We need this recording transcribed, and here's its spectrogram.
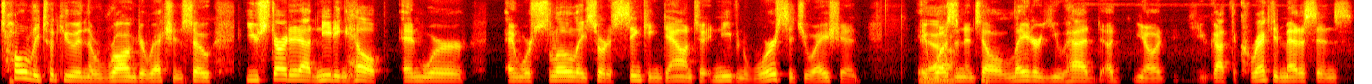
totally took you in the wrong direction. So you started out needing help and were and were slowly sort of sinking down to an even worse situation. It yeah. wasn't until later you had a, you know you got the corrected medicines,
